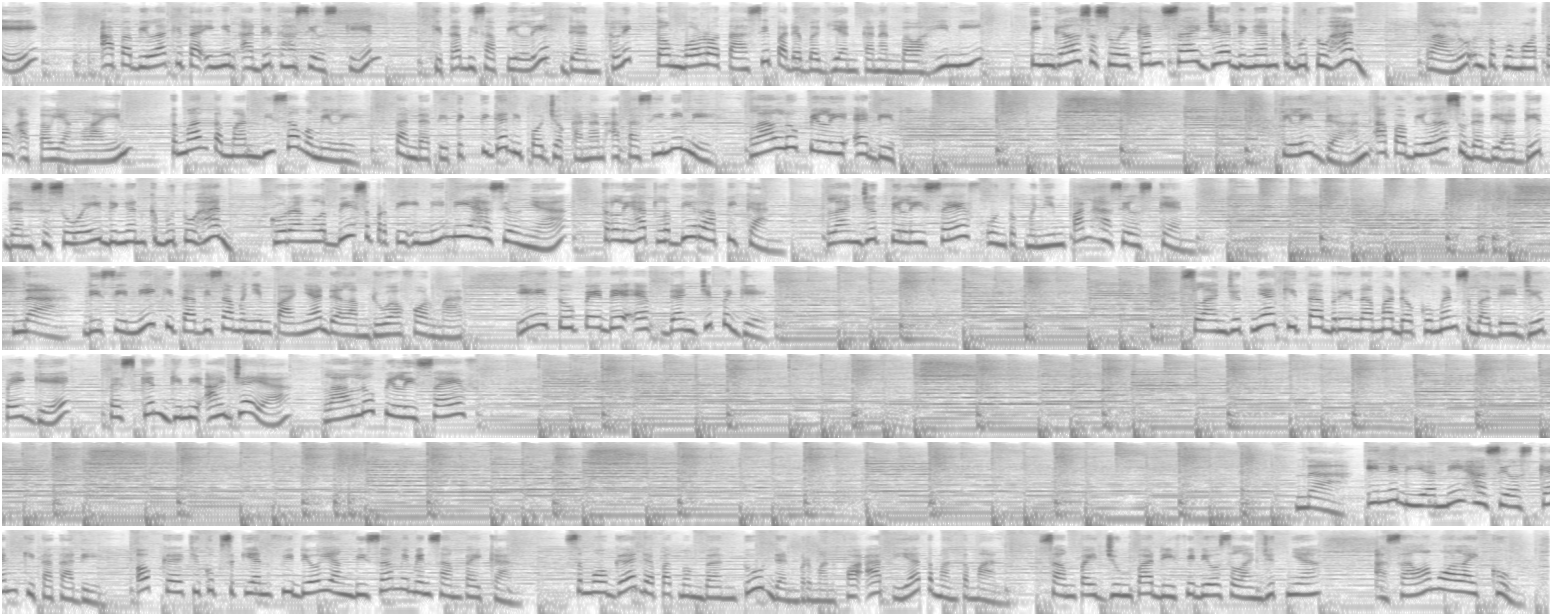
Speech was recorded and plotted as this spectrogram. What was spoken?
Oke, apabila kita ingin edit hasil skin, kita bisa pilih dan klik tombol rotasi pada bagian kanan bawah ini, tinggal sesuaikan saja dengan kebutuhan. Lalu untuk memotong atau yang lain, teman-teman bisa memilih tanda titik tiga di pojok kanan atas ini nih. Lalu pilih edit. Pilih dan apabila sudah diedit dan sesuai dengan kebutuhan. Kurang lebih seperti ini nih hasilnya, terlihat lebih rapi kan? Lanjut pilih Save untuk menyimpan hasil scan. Nah, di sini kita bisa menyimpannya dalam dua format, yaitu PDF dan JPG. Selanjutnya kita beri nama dokumen sebagai JPG, scan gini aja ya, lalu pilih Save Nah, ini dia nih hasil scan kita tadi. Oke, cukup sekian video yang bisa Mimin sampaikan. Semoga dapat membantu dan bermanfaat ya teman-teman. Sampai jumpa di video selanjutnya. Assalamualaikum.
